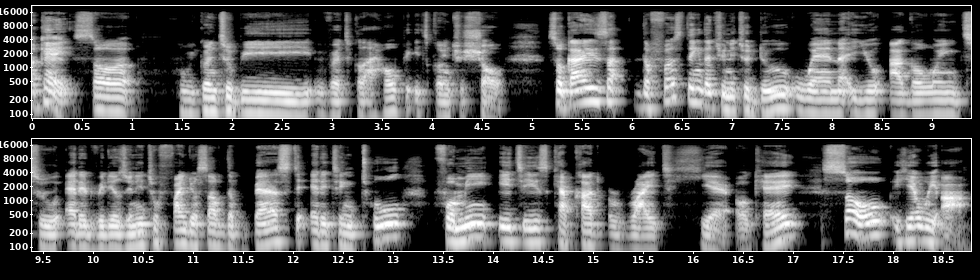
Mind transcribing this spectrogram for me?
Okay, so we're going to be vertical. I hope it's going to show. So guys, the first thing that you need to do when you are going to edit videos, you need to find yourself the best editing tool. For me, it is CapCut right here, okay? So here we are.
